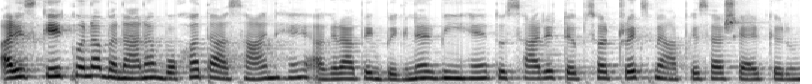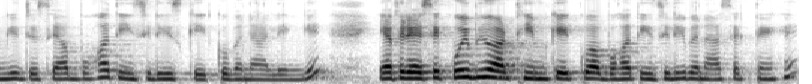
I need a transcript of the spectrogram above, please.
और इस केक को ना बनाना बहुत आसान है। अगर आप एक बिगनर भी हैं तो सारे टिप्स और ट्रिक्स मैं आपके साथ शेयर करूँगी, जिससे आप बहुत इजीली इस केक को बना लेंगे। या फिर ऐसे कोई भी और थीम केक को आप बहुत इजीली बना सकते हैं।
